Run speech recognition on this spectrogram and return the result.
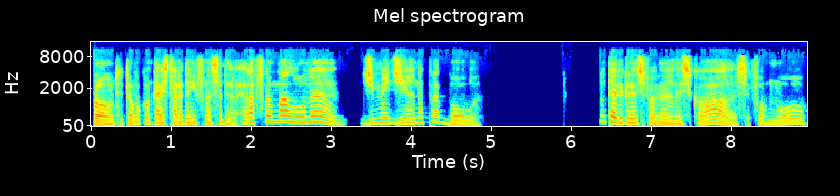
Pronto, então eu vou contar a história da infância dela. Ela foi uma aluna de mediana para boa. Não teve grandes problemas na escola, se formou.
